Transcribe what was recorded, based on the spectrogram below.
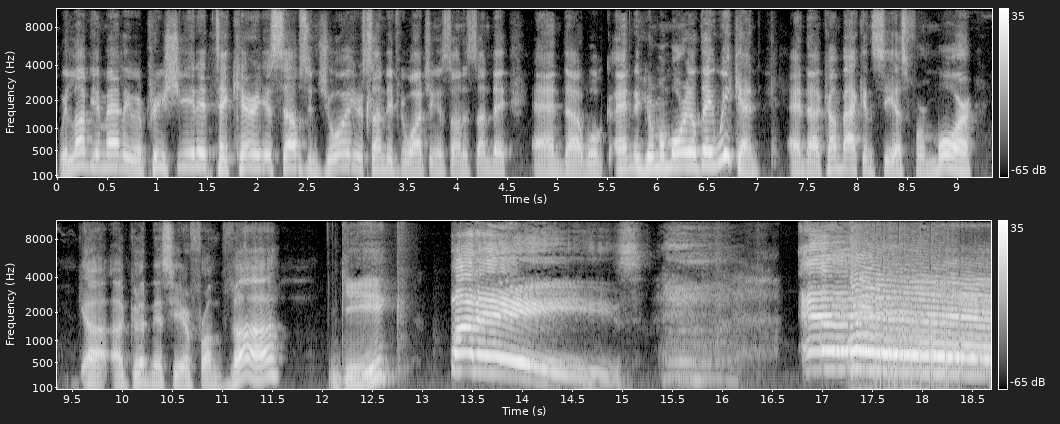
We love you madly. We appreciate it. Take care of yourselves. Enjoy your Sunday if you're watching us on a Sunday, and uh, we'll and your Memorial Day weekend, and uh, come back and see us for more uh, goodness here from the Geek Buddies. hey!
